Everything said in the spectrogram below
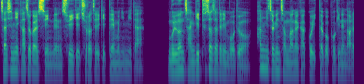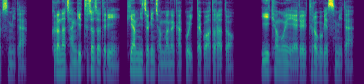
자신이 가져갈 수 있는 수익이 줄어들기 때문입니다. 물론 장기 투자자들이 모두 합리적인 전망을 갖고 있다고 보기는 어렵습니다. 그러나 장기 투자자들이 비합리적인 전망을 갖고 있다고 하더라도 이 경우의 예를 들어보겠습니다.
